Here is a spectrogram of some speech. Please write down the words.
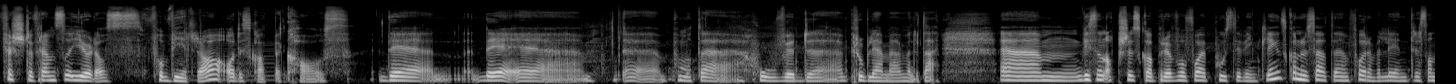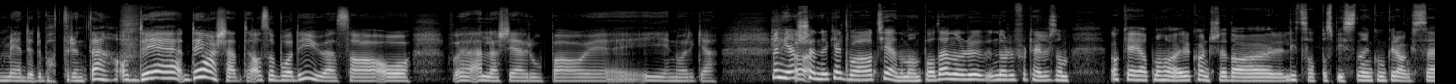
Først og fremst så gjør det oss forvirra, og det skaper kaos. Det, det er eh, på en måte hovedproblemet med dette her. Eh, hvis en absolutt skal prøve å få en positiv vinkling, så kan du si at en får en veldig interessant mediedebatt rundt det. Og det, det har skjedd, altså både i USA og eh, ellers i Europa og i, i Norge. Men jeg skjønner ikke helt hva tjener man på det, når du, når du forteller som ok, at man har kanskje da litt satt på spissen en konkurranse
